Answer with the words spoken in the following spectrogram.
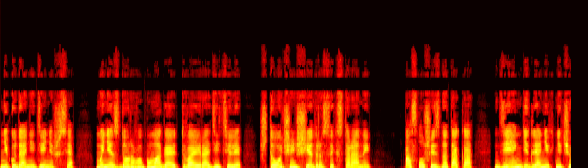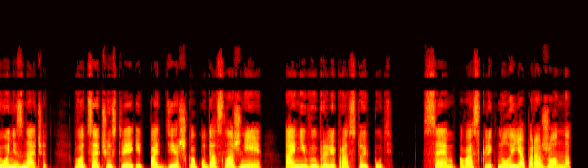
Никуда не денешься. Мне здорово помогают твои родители, что очень щедро с их стороны. Послушай, знатока, деньги для них ничего не значат. Вот сочувствие и поддержка куда сложнее. Они выбрали простой путь. «Сэм!» — воскликнула я пораженно.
